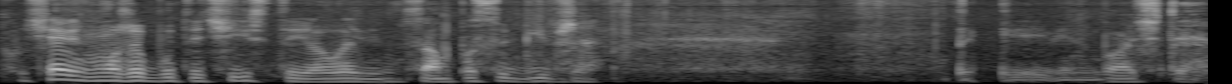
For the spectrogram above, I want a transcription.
Хоча він може бути чистий, але він сам по собі вже такий він, бачите.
